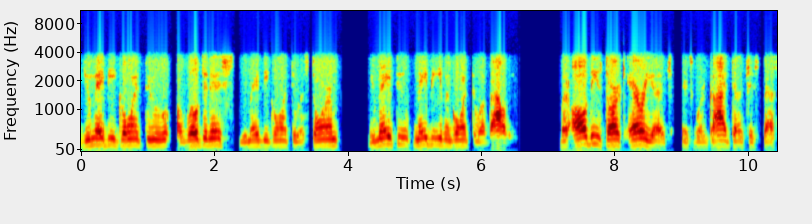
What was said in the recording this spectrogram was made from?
You may be going through a wilderness, you may be going through a storm, you may through maybe even going through a valley. But all these dark areas is where God does his best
